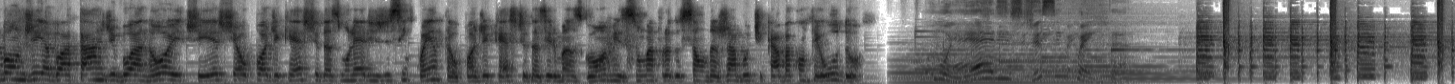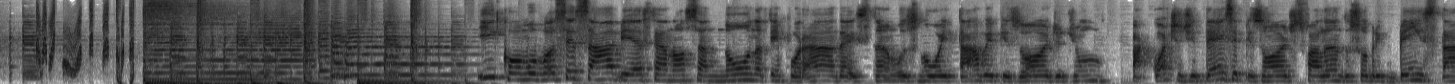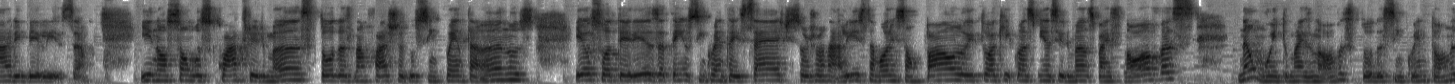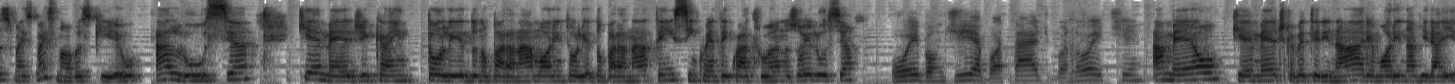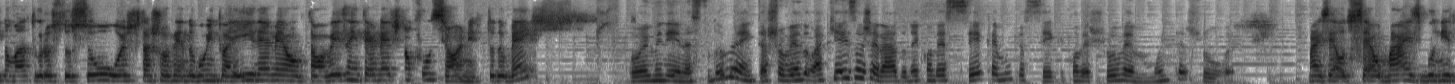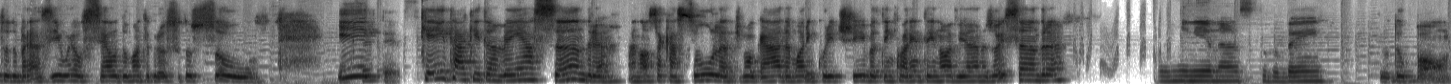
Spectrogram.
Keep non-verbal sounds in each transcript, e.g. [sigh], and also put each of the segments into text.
bom dia, boa tarde, boa noite. Este é o podcast das Mulheres de 50, o podcast das Irmãs Gomes, uma produção da Jabuticaba Conteúdo. Mulheres de 50. E como você sabe, esta é a nossa nona temporada, estamos no oitavo episódio de um pacote de 10 episódios falando sobre bem-estar e beleza. E nós somos quatro irmãs, todas na faixa dos 50 anos. Eu sou a Tereza, tenho 57, sou jornalista, moro em São Paulo e estou aqui com as minhas irmãs mais novas, não muito mais novas, todas cinquentonas, mas mais novas que eu. A Lúcia, que é médica em Toledo, no Paraná, mora em Toledo, no Paraná, tem 54 anos. Oi, Lúcia. Oi, bom dia, boa tarde, boa noite. A Mel, que é médica veterinária, mora em Naviraí, no Mato Grosso do Sul. Hoje está chovendo muito aí, né, Mel? Talvez a internet não funcione. Tudo bem? Oi, meninas, tudo bem? Tá chovendo. Aqui é exagerado, né? Quando é seca, é muita seca. Quando é chuva, é muita chuva. Mas é o céu mais bonito do Brasil, é o céu do Mato Grosso do Sul. E quem está aqui também é a Sandra, a nossa caçula, advogada, mora em Curitiba, tem 49 anos. Oi, Sandra. Oi, meninas, tudo bem? Tudo bom.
